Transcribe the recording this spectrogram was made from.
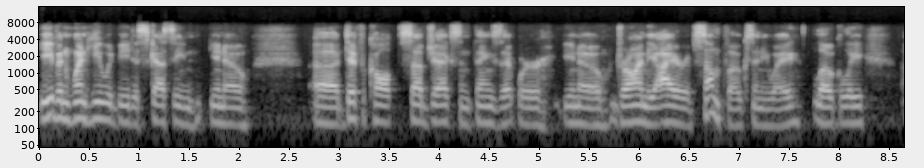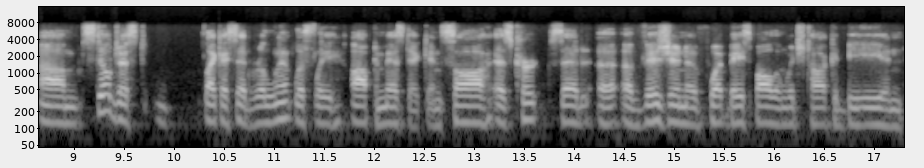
even when he would be discussing, you know, uh, difficult subjects and things that were, you know, drawing the ire of some folks anyway, locally, um, still just like I said, relentlessly optimistic and saw, as Kirk said, a, a vision of what baseball in Wichita could be, and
